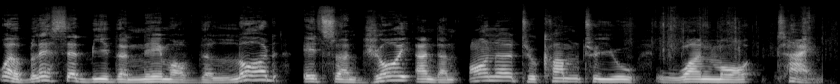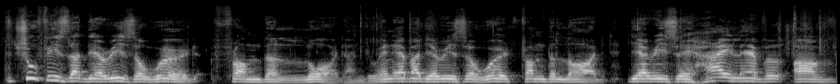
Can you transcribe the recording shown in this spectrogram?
Well, blessed be the name of the Lord. It's a joy and an honor to come to you one more time. The truth is that there is a word from the Lord, and whenever there is a word from the Lord, there is a high level of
